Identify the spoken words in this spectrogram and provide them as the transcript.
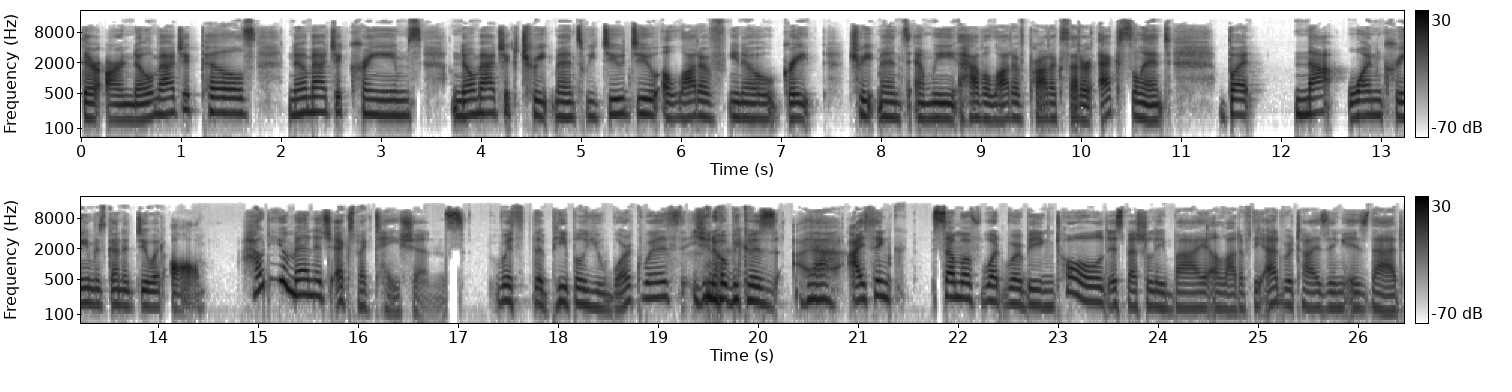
There are no magic pills, no magic creams, no magic treatments. We do do a lot of, you know, great treatments and we have a lot of products that are excellent, but not one cream is going to do it all. How do you manage expectations with the people you work with? You know, because yeah. I, I think some of what we're being told, especially by a lot of the advertising, is that,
